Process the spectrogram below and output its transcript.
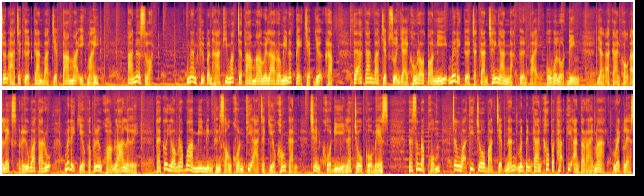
จนอาจจะเกิดการบาดเจ็บตามมาอีกไหมอาร์เนอร์สลอต นั่นคือปัญหาที่มักจะตามมาเวลาเรามีนักเตะเจ็บเยอะครับ แต่อาการบาดเจ็บส่วนใหญ่ของเราตอนนี้ไม่ได้เกิดจากการใช้งานหนักเกินไป overloading อย่างอาการของอเล็กซ์หรือวาตารุไม่ได้เกี่ยวกับเรื่องความล้าเลย แต่ก็ยอมรับว่ามี 1-2 คนที่อาจจะเกี่ยวข้องกัน เช่นโคดี้และโจโกเมส แต่สำหรับผมจังหวะที่โจบาดเจ็บนั้นมันเป็นการเข้าปะทะที่อันตรายมาก reckless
